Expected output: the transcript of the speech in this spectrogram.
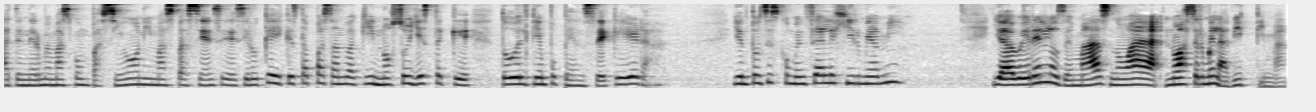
a tenerme más compasión y más paciencia y decir, ok, ¿qué está pasando aquí? No soy este que todo el tiempo pensé que era. Y entonces comencé a elegirme a mí y a ver en los demás, no a no hacerme la víctima,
